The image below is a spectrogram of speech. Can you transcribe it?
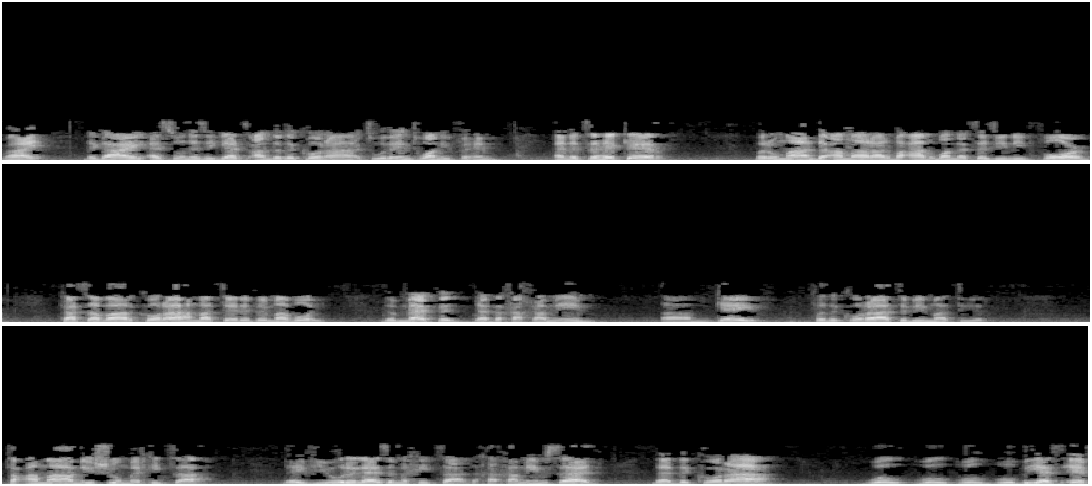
Right? The guy, as soon as he gets under the Korah, it's within 20 for him, and it's a heker. But Uman de Amar Arba'a, the one that says you need four, Kasavar Korah Matere B'mavoy. The method that the Chachamim um, gave for the Korah to be matir, Ta'ama Mishum Mechitza. They viewed it as a Mechitza. The Chachamim said that the Korah will, will, will, will be as if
